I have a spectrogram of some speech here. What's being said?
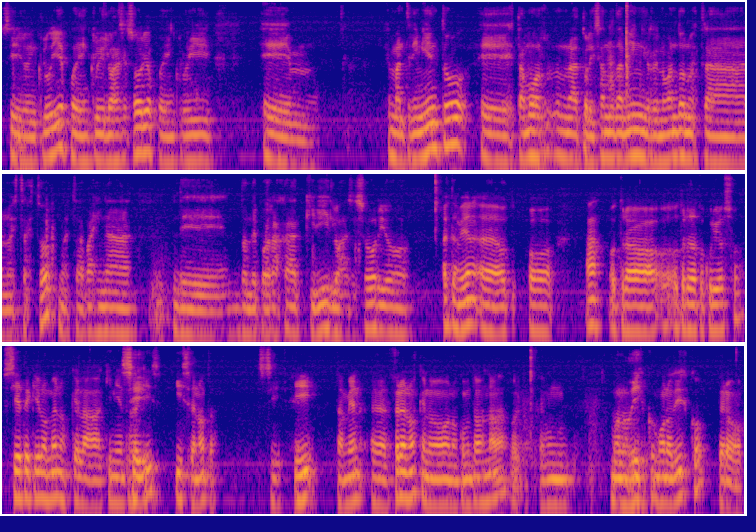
Sí, lo incluye, puede incluir los accesorios, puede incluir eh, el mantenimiento, eh, estamos actualizando también y renovando nuestra, nuestra store, nuestra página de donde podrás adquirir los accesorios. Ah, también, eh, ah, otro, otro dato curioso, 7 kilos menos que la 500X y se nota. Sí. Y también eh, freno, que no, no comentamos nada, porque es un monodisco, monodisco pero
